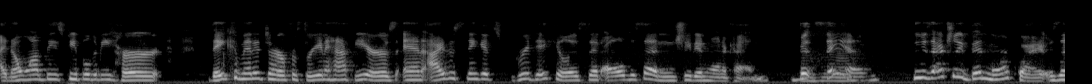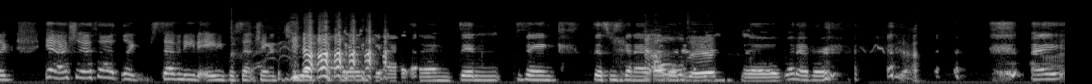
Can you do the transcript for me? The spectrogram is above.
I don't want these people to be hurt. They committed to her for three and a half years. And I just think it's ridiculous that all of a sudden she didn't want to come. But Mhm. Sam, who's actually been more quiet, was like, yeah, actually, I thought like 70 to 80% chance she was. Yeah, um, didn't think this was going to ever Held it. happen. So, whatever. Yeah. I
